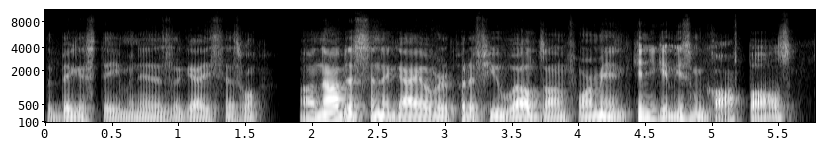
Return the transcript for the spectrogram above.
the biggest statement is the guy says, "Well, oh no, I'll just send a guy over to put a few welds on for me, and can you get me some golf balls?"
